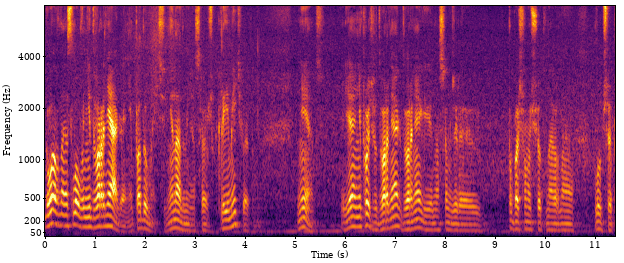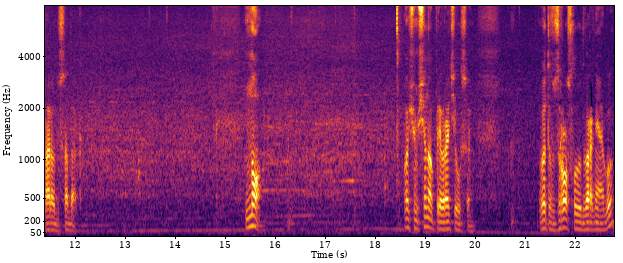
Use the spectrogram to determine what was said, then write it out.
главное слово не дворняга, не подумайте. Не надо меня сразу же клеймить в этом. Нет, я не против дворняг. Дворняги, на самом деле, по большому счету, наверное, лучшая порода собак. Но, в общем, щенок превратился в эту взрослую дворнягу,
